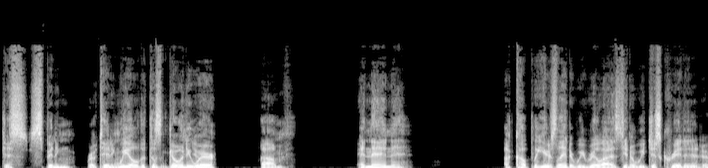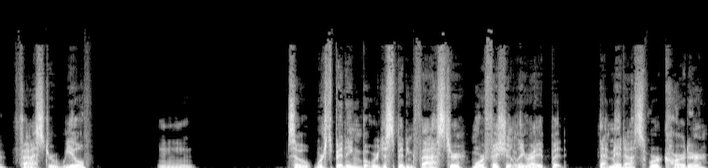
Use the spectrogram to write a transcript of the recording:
just spinning, rotating wheel that doesn't go anywhere. Yep. Um, and then a couple years later, we realized, you know, we just created a faster wheel. Mm. So we're spinning, but we're just spinning faster, more efficiently, right? But that made us work harder.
